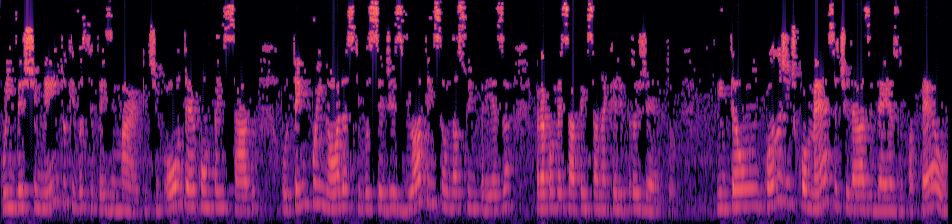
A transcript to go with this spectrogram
o investimento que você fez em marketing ou ter compensado o tempo em horas que você desviou a atenção da sua empresa para começar a pensar naquele projeto. Então, quando a gente começa a tirar as ideias do papel,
